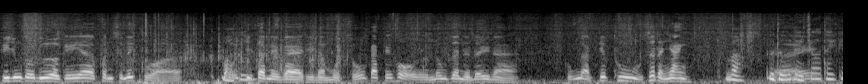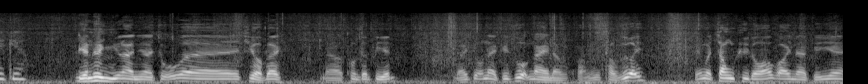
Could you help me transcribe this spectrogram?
khi chúng tôi đưa cái ờ, phân Sonic của thu. chị Tân này về thì là một số các cái hộ nông dân ở đây là cũng là tiếp thu rất là nhanh. Vâng, từ từ để cho thấy cái kia. điển hình như là nhà chỗ uh, chị hợp đây là thôn Tân Tiến. Đấy chỗ này cái ruộng này là khoảng sáu rưỡi. Thế mà trong khi đó coi là cái ờ,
